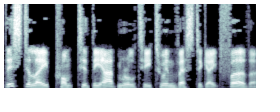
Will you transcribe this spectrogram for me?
This delay prompted the Admiralty to investigate further.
